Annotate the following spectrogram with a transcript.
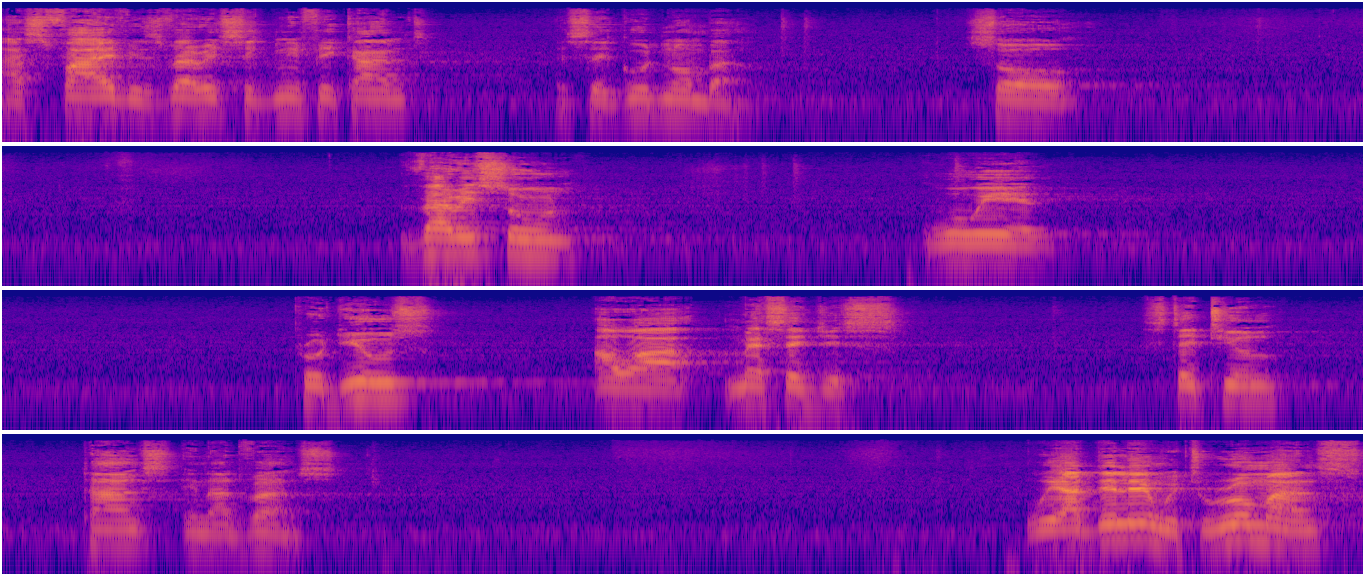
as five is very significant. It's a good number. So very soon we will produce our messages. Stay tuned. Thanks in advance. We are dealing with Romans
